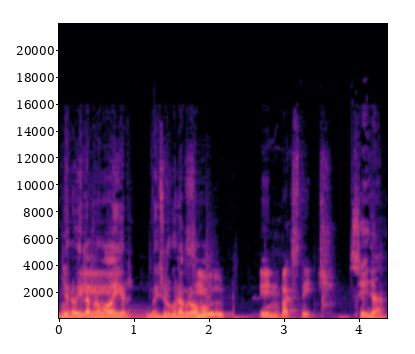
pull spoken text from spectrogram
Yo no vi la promo de ayer. ¿No hizo alguna promo? Sí, en backstage. Sí. Ya.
